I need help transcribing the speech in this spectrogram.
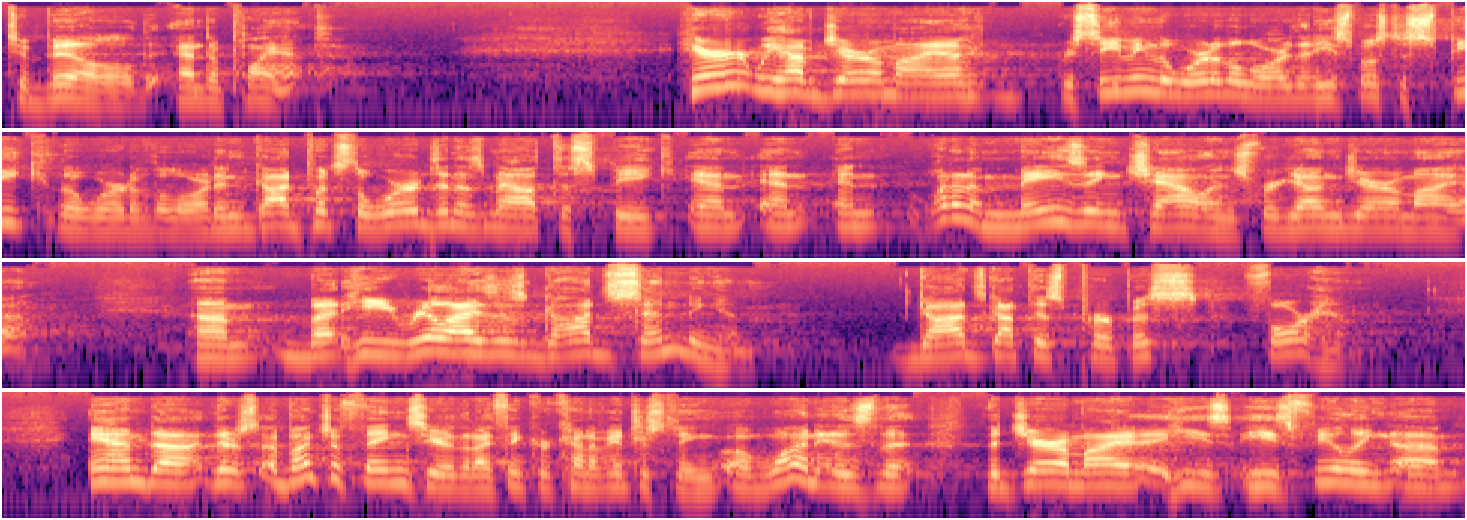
to build, and to plant. Here we have Jeremiah receiving the word of the Lord, that he's supposed to speak the word of the Lord, and God puts the words in his mouth to speak. And, and, and what an amazing challenge for young Jeremiah. Um, but he realizes God's sending him, God's got this purpose for him. And uh, there's a bunch of things here that I think are kind of interesting. Uh, one is that, that Jeremiah, he's, he's feeling um,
